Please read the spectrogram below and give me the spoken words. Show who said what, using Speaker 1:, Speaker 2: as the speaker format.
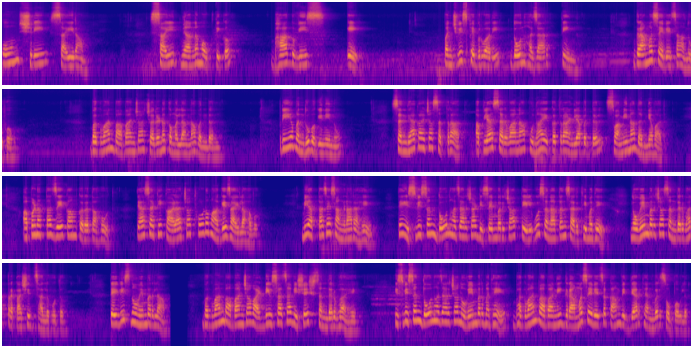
Speaker 1: ओम श्री साईराम. साई ज्ञानमौक्तिक भाग वीस ए. पंचवीस फेब्रुवारी दोन हजार तीन. ग्रामसेवेचा अनुभव. भगवान बाबांच्या चरणकमलांना वंदन. प्रिय बंधू भगिनींनो संध्याकाळच्या सत्रात आपल्या सर्वांना पुन्हा एकत्र आणल्याबद्दल स्वामींना धन्यवाद. आपण आत्ता जे काम करत आहोत त्यासाठी काळाच्या थोडं मागे जायला हवं. मी आत्ता जे सांगणार आहे ते इसवी सन दोन हजारच्या डिसेंबरच्या तेलगू सनातन सारथीमध्ये नोव्हेंबरच्या संदर्भात प्रकाशित झालं होतं. तेवीस नोव्हेंबरला भगवान बाबांच्या वाढदिवसाचा विशेष संदर्भ आहे. इसवी सन दोन हजारच्या नोव्हेंबरमध्ये भगवान बाबांनी ग्रामसेवेचं काम विद्यार्थ्यांवर सोपवलं.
